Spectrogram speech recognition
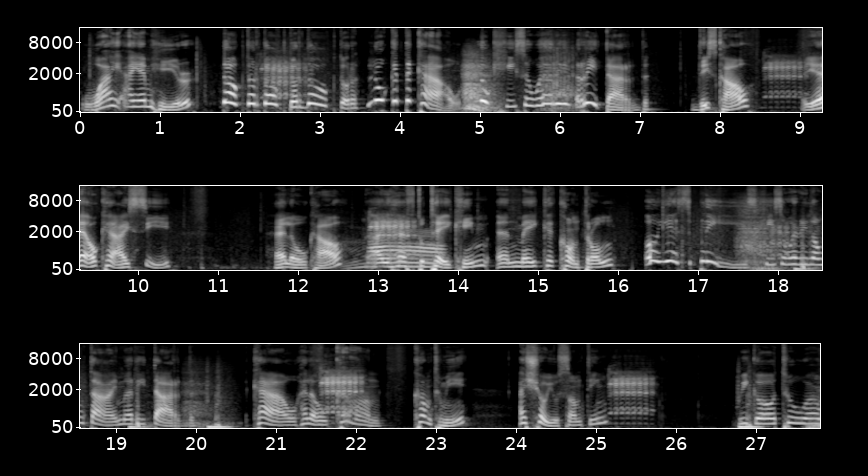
Why I am here? Doctor, doctor, doctor, look at the cow. Look, he's a very retard. This cow? Yeah, okay, I see. Hello, cow. I have to take him and make a control. Oh, yes, please. He's a very long time retard. Cow, hello, come on. Come to me. I show you something. We go to a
